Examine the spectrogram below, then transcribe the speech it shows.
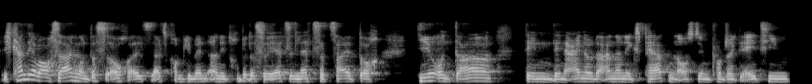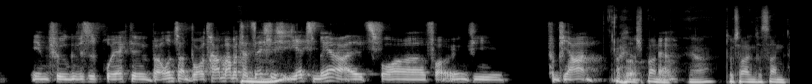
Ich kann dir aber auch sagen, und das auch als, als Kompliment an die Truppe, dass wir jetzt in letzter Zeit doch hier und da den, den einen oder anderen Experten aus dem Project A-Team eben für gewisse Projekte bei uns an Bord haben, aber tatsächlich mhm. jetzt mehr als vor, vor irgendwie fünf Jahren. Ach ja, spannend. Ja. ja. total interessant.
